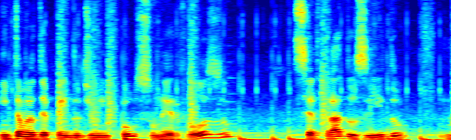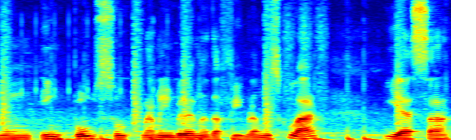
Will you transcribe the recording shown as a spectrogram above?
Então eu dependo de um impulso nervoso ser traduzido num impulso na membrana da fibra muscular e essa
